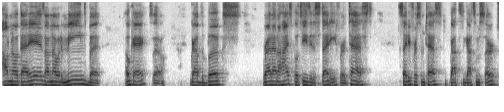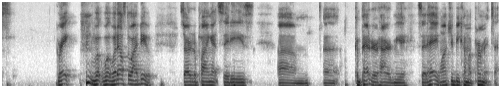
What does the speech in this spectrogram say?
I don't know what that is. I don't know what it means, but okay. So grab the books right out of high school. It's easy to study for a test. Study for some tests. Got got some certs. Great. what, what, else do I do? Started applying at cities. Um, a competitor hired me. Said, "Hey, why don't you become a permit tech?"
